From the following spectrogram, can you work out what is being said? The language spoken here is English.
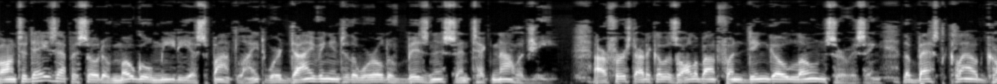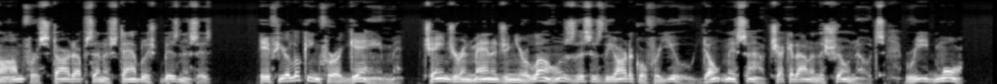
On today's episode of Mogul Media Spotlight, we're diving into the world of business and technology. Our first article is all about Fundingo loan servicing, the best cloud com for startups and established businesses. If you're looking for a game changer in managing your loans, this is the article for you. Don't miss out. Check it out in the show notes. Read more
